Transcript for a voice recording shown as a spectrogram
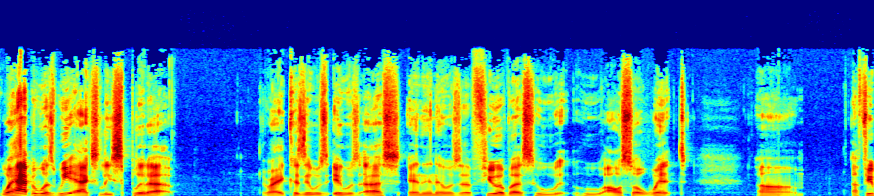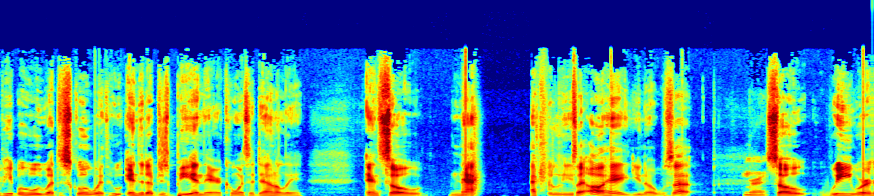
what happened was we actually split up. Right? Cuz it was it was us and then there was a few of us who who also went um a few people who we went to school with who ended up just being there coincidentally. And so naturally it's like, "Oh, hey, you know, what's up?" Right. So we were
